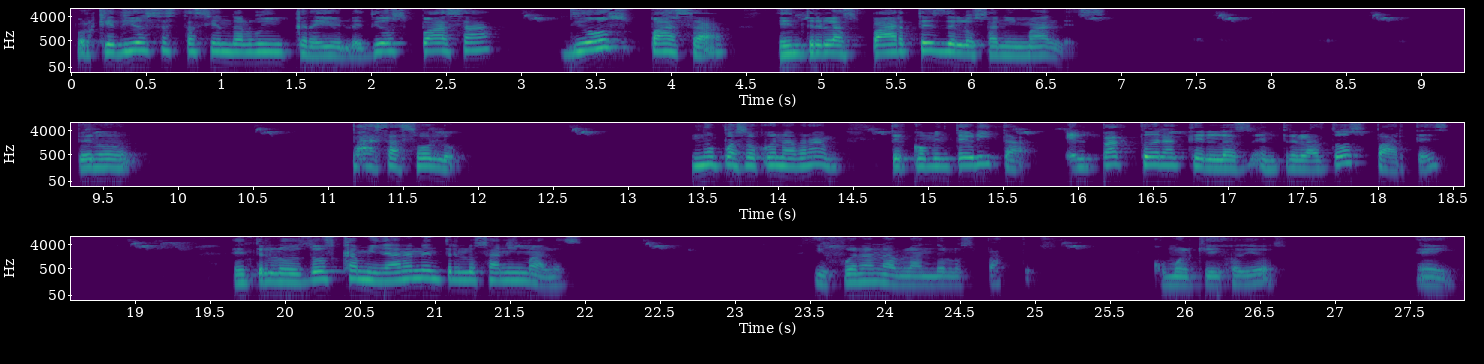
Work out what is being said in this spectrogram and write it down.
Porque Dios está haciendo algo increíble. Dios pasa, Dios pasa entre las partes de los animales. Pero pasa solo. No pasó con Abraham. Te comenté ahorita, el pacto era que entre las dos partes, entre los dos caminaran entre los animales y fueran hablando los pactos, como el que dijo Dios. Hey,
